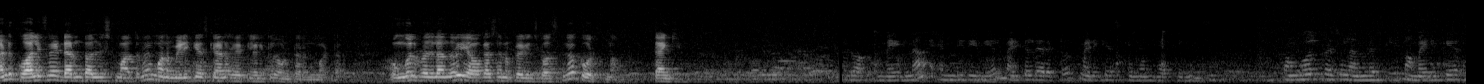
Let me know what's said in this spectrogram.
అండ్ క్వాలిఫైడ్ డెర్మటాలజిస్ట్ మాత్రమే మన మెడికేర్ స్కాన్ హెయిర్ క్లినిక్లో ఉంటారనమాట ఒంగోలు ప్రజలందరూ ఈ అవకాశాన్ని ఉపయోగించుకోవాల్సిందిగా కోరుతున్నాం. Thank you director skin and Ongole ప్రజలందరికీ మా Medicare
